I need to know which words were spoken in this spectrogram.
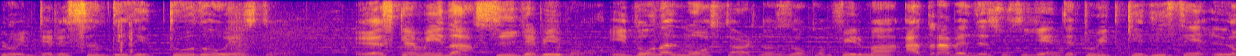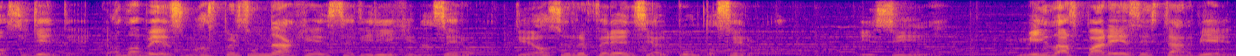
Lo interesante de todo esto es que Mida sigue vivo y Donald Mustard nos lo confirma a través de su siguiente tweet que dice lo siguiente Cada vez más personajes se dirigen a cero, que hace referencia al punto cero. Y sí, Midas parece estar bien,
